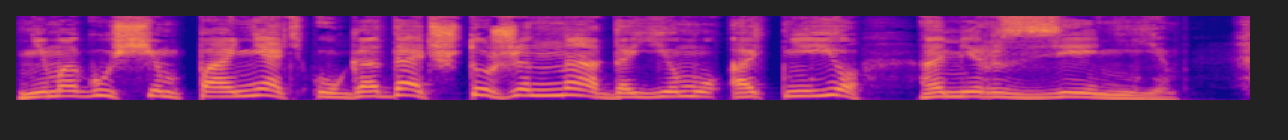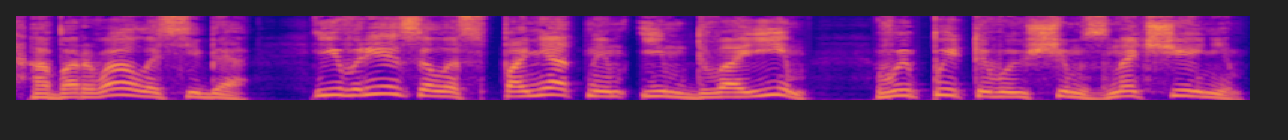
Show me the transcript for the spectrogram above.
не могущим понять, угадать, что же надо ему от нее омерзением, оборвала себя и врезала с понятным им двоим, выпытывающим значением.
